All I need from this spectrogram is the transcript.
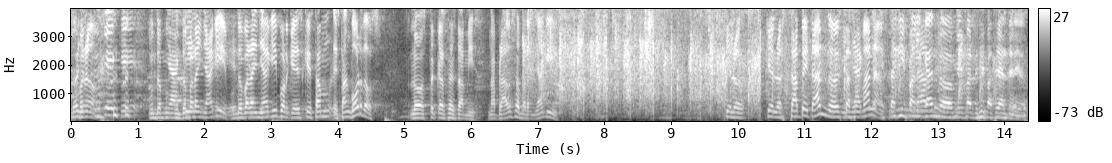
bueno, punto, Iñaki, punto para Iñaki, punto para Iñaki porque es que están, están gordos los Castes Dummies. Un aplauso para Iñaki. Que lo, que lo está petando esta Iñaki semana. está implicando mi participación anterior.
